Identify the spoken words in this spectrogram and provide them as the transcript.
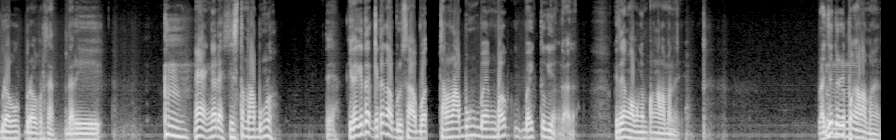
berapa berapa persen dari? eh enggak deh, sistem nabung lo. Gitu ya. Kita kita kita nggak berusaha buat cara nabung yang baik baik tuh gitu, enggak, enggak. Kita ngomongin pengalaman aja. Belajar dari Hmm. pengalaman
